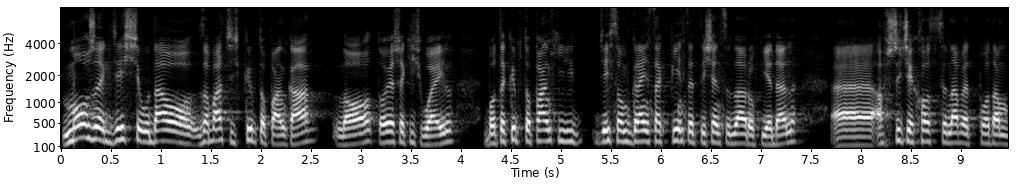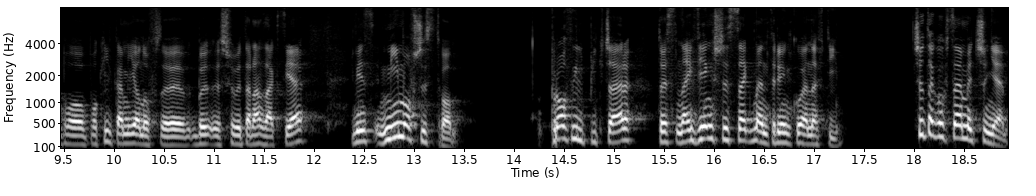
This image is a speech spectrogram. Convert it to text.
może gdzieś się udało zobaczyć kryptopanka, no to jest jakiś whale, bo te kryptopanki gdzieś są w granicach 500 tysięcy dolarów jeden, e, a w szczycie hostcy nawet po, tam, po, po kilka milionów e, szły transakcje. Więc mimo wszystko, profil picture to jest największy segment rynku NFT. Czy tego chcemy, czy nie.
